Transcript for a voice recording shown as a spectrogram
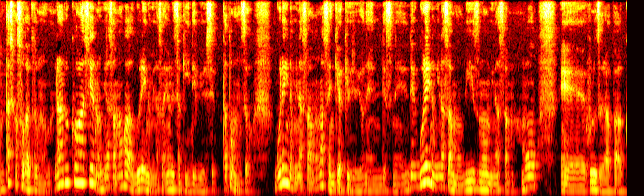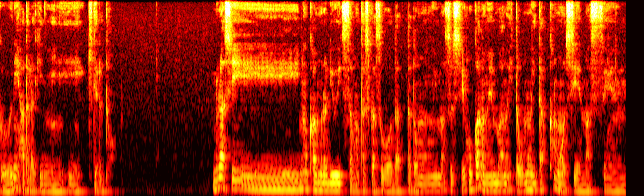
うん、確かそうだと思う。ラルク・アンシェールの皆さんの方がグレイの皆さんより先にデビューしてたと思うんですよ。グレイの皆さんは1994年ですね。で、グレイの皆さんもビーズの皆さんも、えー、フルズラパークに働きに来てると。ルラシーの河村隆一さんも確かそうだったと思いますし、他のメンバーの人もいたかもしれません。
